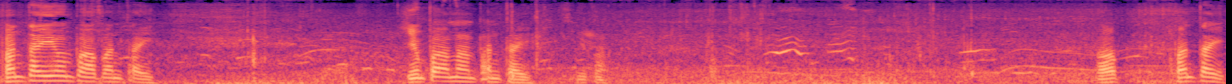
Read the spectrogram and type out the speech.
Pantay yung pa, pantay. Yung pa ma'am, pantay. Sige pa. Up, pantay.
